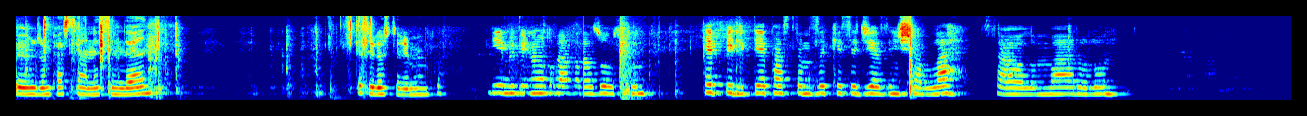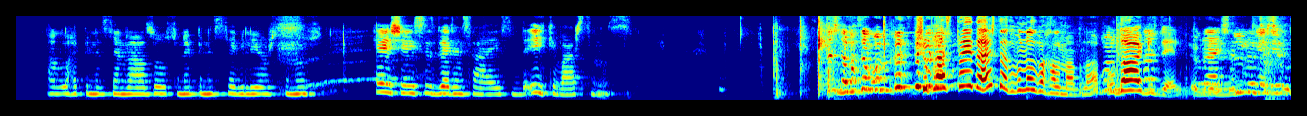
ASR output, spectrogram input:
Köyümüzün pastanesinden. Getir göstereyim abla. 20 bin olduk arkadaşlar. Razı olsun. Hep birlikte pastamızı keseceğiz inşallah. Sağ olun, var olun. Allah hepinizden razı olsun. Hepiniz seviliyorsunuz. Her şey sizlerin sayesinde. İyi ki varsınız. Şu pastayı da aç da buna bakalım abla. Bu daha güzel. öbüründen.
